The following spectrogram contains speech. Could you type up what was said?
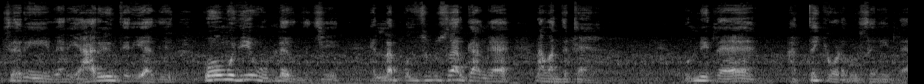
சரி வேற யாரையும் தெரியாது. கோமுதியும் உள்ளே இருந்துச்சு. எல்லாம் புதுசு புதுசாக இருக்காங்க. நான் வந்துட்டேன். ஒன்றில் அத்தைக்கு உடம்பு சரியில்லை.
